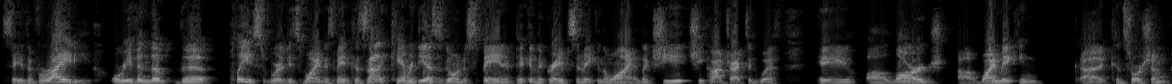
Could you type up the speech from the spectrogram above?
say, the variety or even the the place where this wine is made, because it's not like Cameron Diaz is going to Spain and picking the grapes and making the wine. Like she she contracted with a, a large uh, winemaking uh, consortium.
